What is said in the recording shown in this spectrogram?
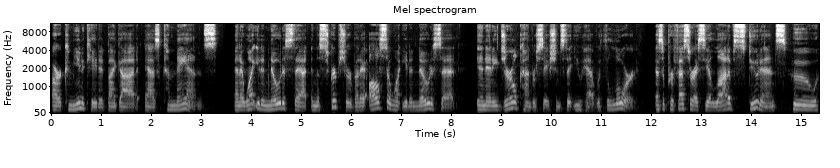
are communicated by God as commands. And I want you to notice that in the scripture, but I also want you to notice it in any journal conversations that you have with the Lord. As a professor, I see a lot of students who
